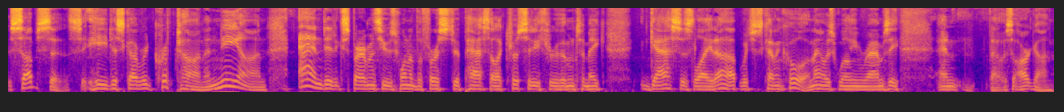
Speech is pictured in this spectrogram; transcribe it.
substance. He discovered krypton and neon and did experiments. He was one of the first to pass electricity through them to make gases light up, which is kind of cool. And that was William Ramsay, and that was argon.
